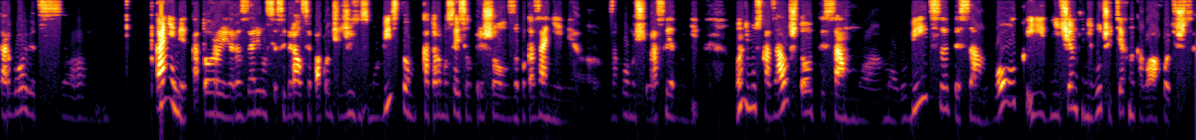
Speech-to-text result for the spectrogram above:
торговец э, тканями, который разорился, собирался покончить жизнь самоубийством, к которому Сесил пришел за показаниями, э, за помощью в расследовании, он ему сказал, что ты сам, мол, убийца, ты сам волк, и ничем ты не лучше тех, на кого охотишься.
